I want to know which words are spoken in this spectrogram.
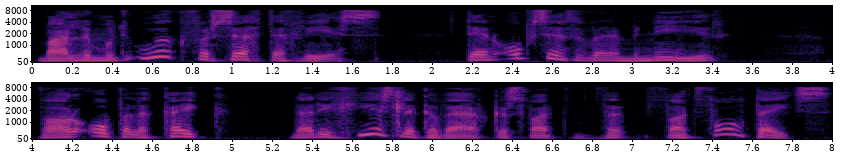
Maar hulle moet ook versigtig wees ten opsigte van 'n manier waarop hulle kyk na die geestelike werkers wat wat voltyds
